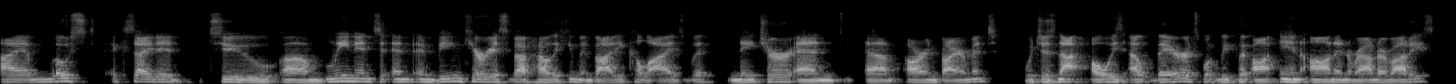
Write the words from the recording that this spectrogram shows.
I am most excited to um, lean into and, and being curious about how the human body collides with nature and um, our environment, which is not always out there. It's what we put on in, on, and around our bodies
